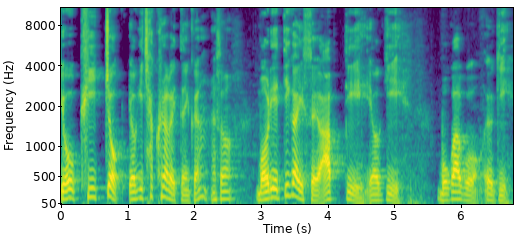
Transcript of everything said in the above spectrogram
요 귀 쪽 여기 차크라가 있다니까요. 그래서 머리에 띠가 있어요. 앞뒤 여기 목하고 여기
